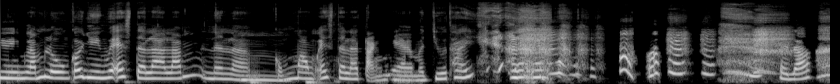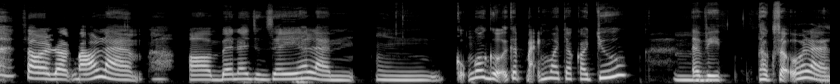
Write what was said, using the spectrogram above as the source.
duyên lắm luôn, có duyên với Estella lắm, nên là Ừm. cũng mong Estella tặng nhà mà chưa thấy. Thì đó, xong rồi đợt đó là, ờ, bên agency á là, ừm, cũng có gửi kịch bản qua cho coi trước. Tại Ừm. vì thật sự là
